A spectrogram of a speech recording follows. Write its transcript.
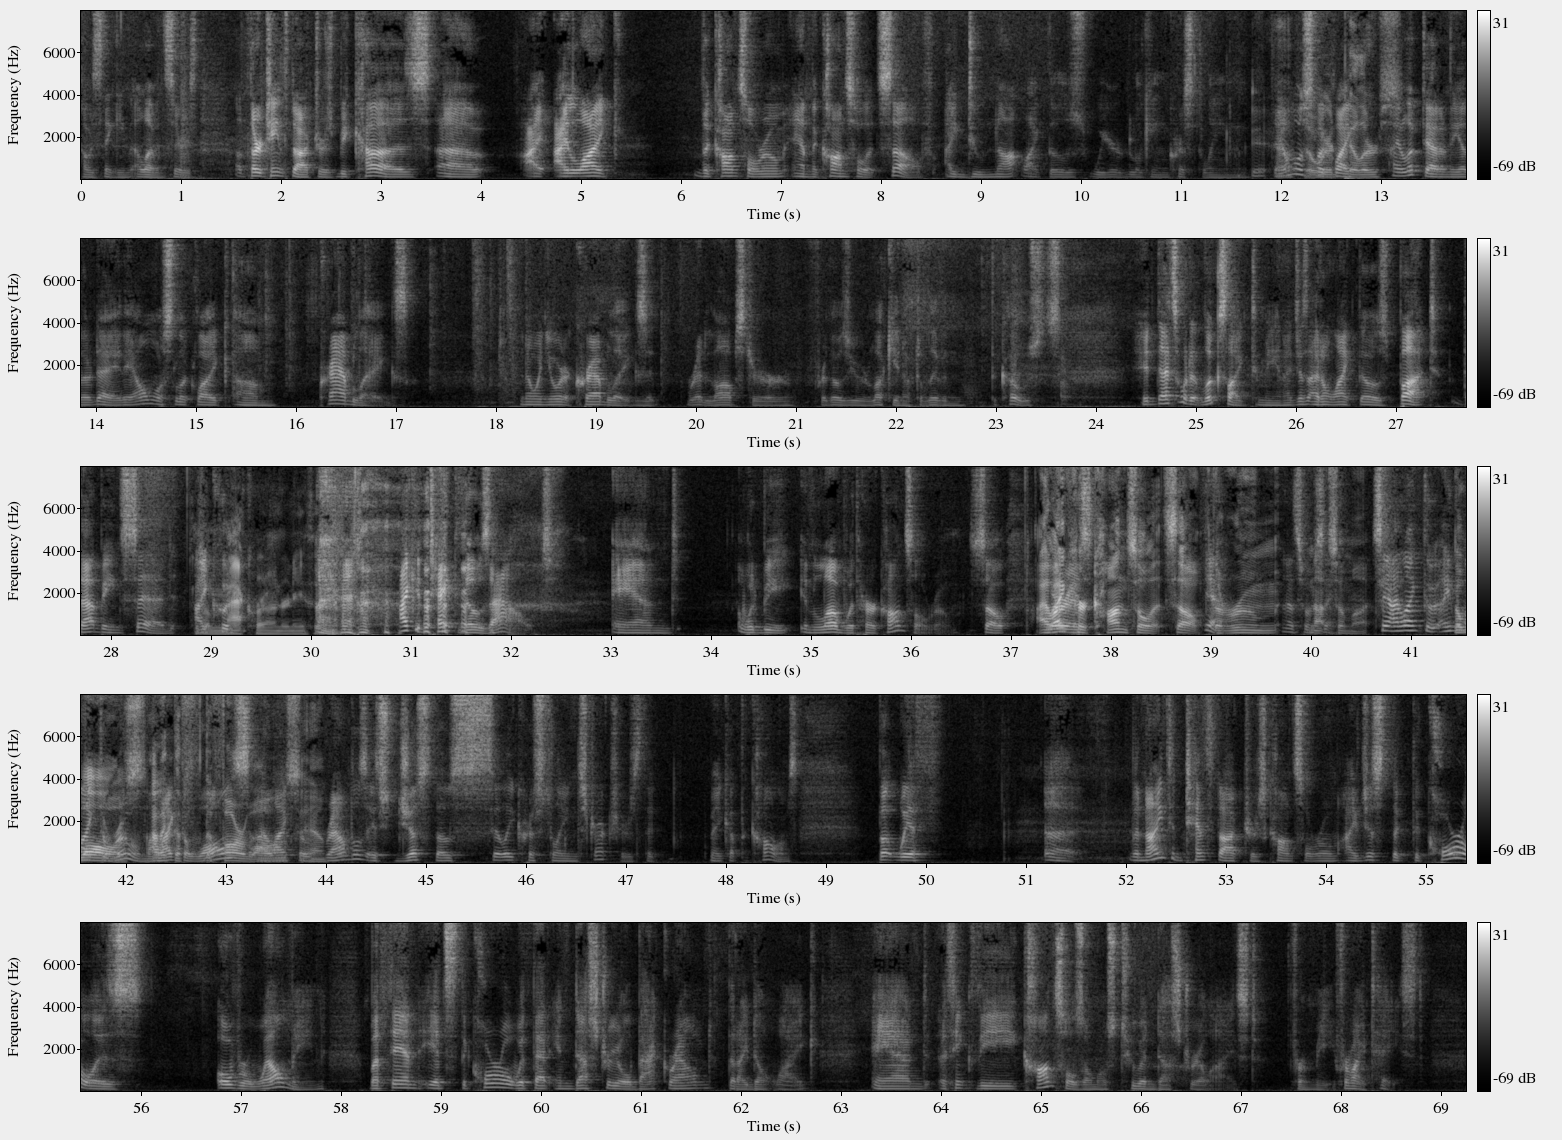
I was thinking eleventh series. Thirteenth Doctor's because uh, I I like the console room and the console itself. I do not like those weird looking crystalline. they almost the look like pillars. I looked at them the other day. They almost look like um, crab legs. You know when you order crab legs at Red Lobster, or for those of you who are lucky enough to live in the coasts, it that's what it looks like to me, and I just I don't like those. But that being said, I There's a could macro underneath it. I could take those out, and would be in love with her console room. So I like her console itself. Yeah, the room, that's what I'm not saying. so much. See, I like the I even The like the walls. room. I I, like the the, f- the far walls. I like the yeah. roundels. It's just those silly crystalline structures that make up the columns. But with uh, the ninth and tenth Doctor's console room, I just the the coral is overwhelming. But then it's the coral with that industrial background that I don't like. And I think the console's almost too industrialized for me, for my taste.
